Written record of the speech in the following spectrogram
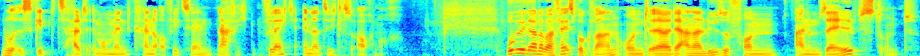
Nur es gibt halt im Moment keine offiziellen Nachrichten. Vielleicht ändert sich das auch noch. Wo wir gerade bei Facebook waren und äh, der Analyse von einem selbst und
